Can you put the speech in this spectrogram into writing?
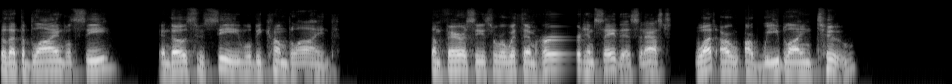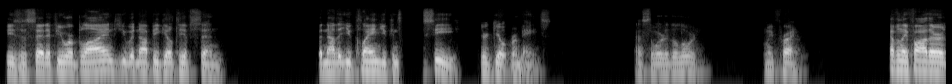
so that the blind will see, and those who see will become blind. Some Pharisees who were with him heard him say this and asked, What are, are we blind to? Jesus said, If you were blind, you would not be guilty of sin. But now that you claim you can see, your guilt remains. That's the word of the Lord. Let me pray. Heavenly Father,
